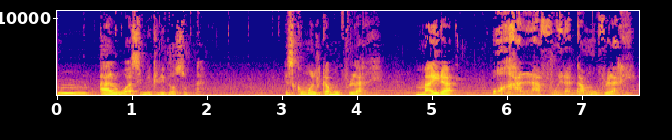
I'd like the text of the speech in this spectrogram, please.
Mm, algo así, mi querido Azuka. Es como el camuflaje. Mayra, ojalá fuera camuflaje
